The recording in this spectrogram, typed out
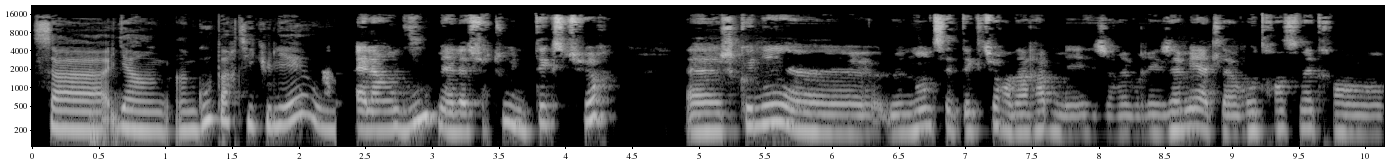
ça, il y a un, un goût particulier ou... Elle a un goût, mais elle a surtout une texture. Euh, je connais euh, le nom de cette texture en arabe, mais j'arriverai jamais à te la retransmettre en,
